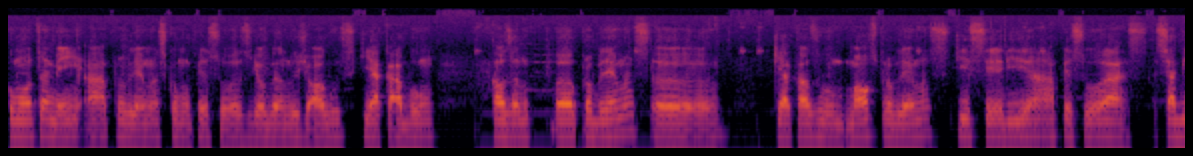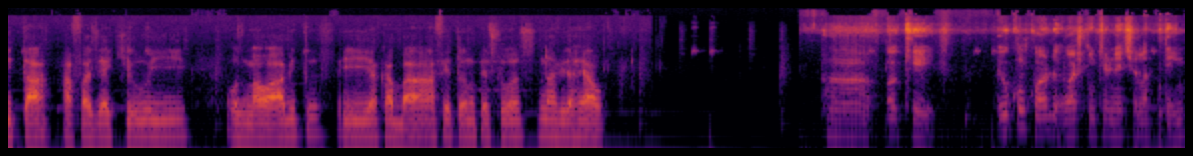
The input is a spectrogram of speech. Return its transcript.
Como também há problemas como pessoas jogando jogos que acabam causando uh, problemas, uh, que causam maus problemas, que seria a pessoa se habitar a fazer aquilo e os maus hábitos e acabar afetando pessoas na vida real. Uh, ok, eu concordo. Eu acho que a internet ela tem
